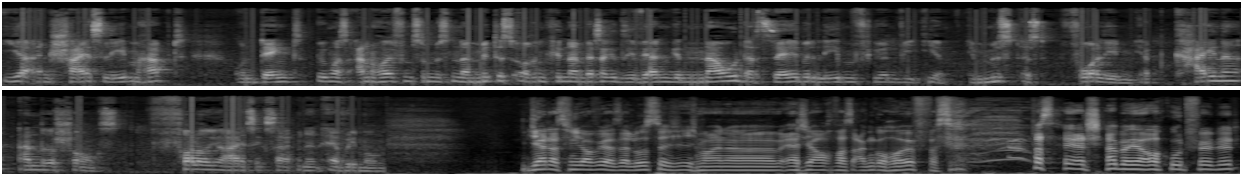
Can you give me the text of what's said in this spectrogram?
ihr ein scheiß Leben habt, und denkt, irgendwas anhäufen zu müssen, damit es euren Kindern besser geht. Sie werden genau dasselbe Leben führen wie ihr. Ihr müsst es vorleben. Ihr habt keine andere Chance. Follow your highest excitement in every moment. Ja, das finde ich auch wieder sehr lustig. Ich meine, er hat ja auch was angehäuft, was, was er jetzt scheinbar ja auch gut findet.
